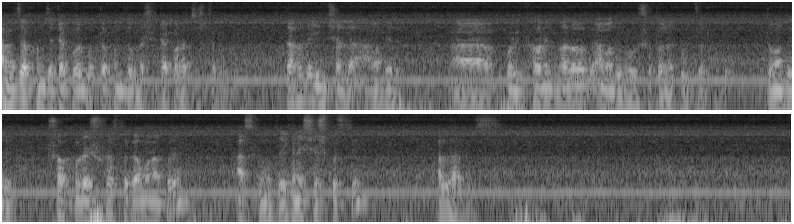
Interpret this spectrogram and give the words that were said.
আমি যখন যেটা করব, তখন তোমরা সেটা করার চেষ্টা করবে। তাহলে ইনশাল্লাহ আমাদের পরীক্ষা অনেক ভালো হবে, আমাদের ভবিষ্যৎ অনেক উজ্জ্বল হবে। তোমাদের সকলের সুস্বাস্থ্য কামনা করে আজকের মতো এখানে শেষ করছি। আল্লাহ হাফিজ।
